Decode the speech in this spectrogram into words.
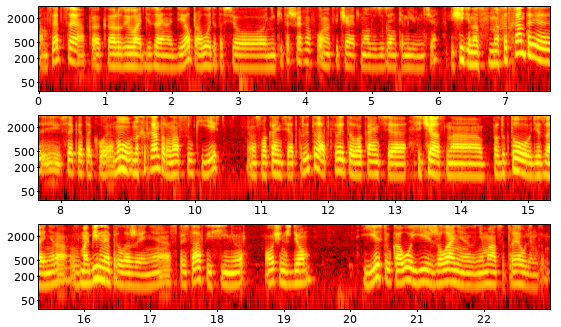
концепция, как развивать дизайн отдел. Проводит это все Никита Шехов, он отвечает у нас за дизайн комьюнити. Ищите нас на HeadHunter и всякое такое. Ну, на HeadHunter у нас ссылки есть. У нас вакансия открыта. Открыта вакансия сейчас на продуктового дизайнера в мобильное приложение с приставкой Senior. Очень ждем. Если у кого есть желание заниматься тревелингом,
